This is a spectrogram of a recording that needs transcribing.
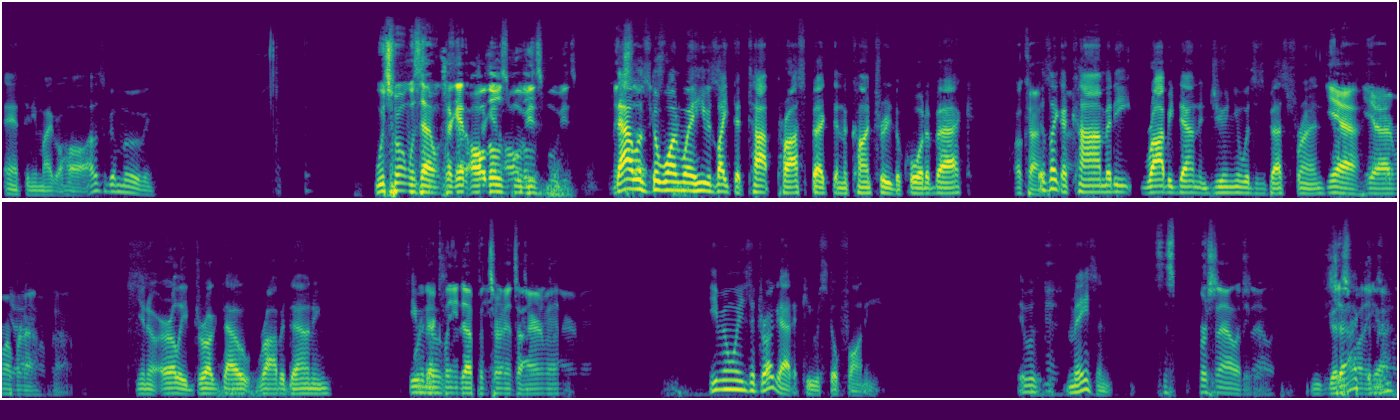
Anthony Michael Hall. That was a good movie. Which one was that? Because I get all those movies. Movies. that was the one where he was like the top prospect in the country, the quarterback. Okay. It was like a comedy. Robbie Downey Jr. was his best friend. Yeah, yeah, I remember now. You know, early drugged out Robert Downey. He Even got though, cleaned up and turned into Iron Man. Even when he's a drug addict, he was still funny. It was amazing. It's his personality. man. He's a He's good just actor, funny man. guy.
